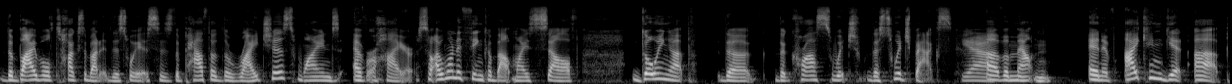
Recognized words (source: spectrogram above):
the Bible talks about it this way. It says the path of the righteous winds ever higher. So I want to think about myself going up the the cross switch the switchbacks Yeah. of a mountain. And if I can get up,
